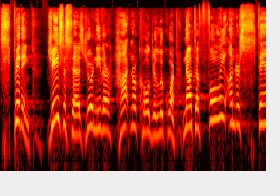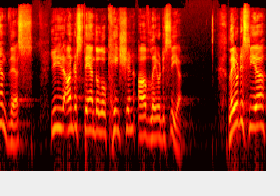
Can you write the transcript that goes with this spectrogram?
Spitting. Jesus says, You're neither hot nor cold, you're lukewarm. Now, to fully understand this, you need to understand the location of Laodicea. Laodicea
